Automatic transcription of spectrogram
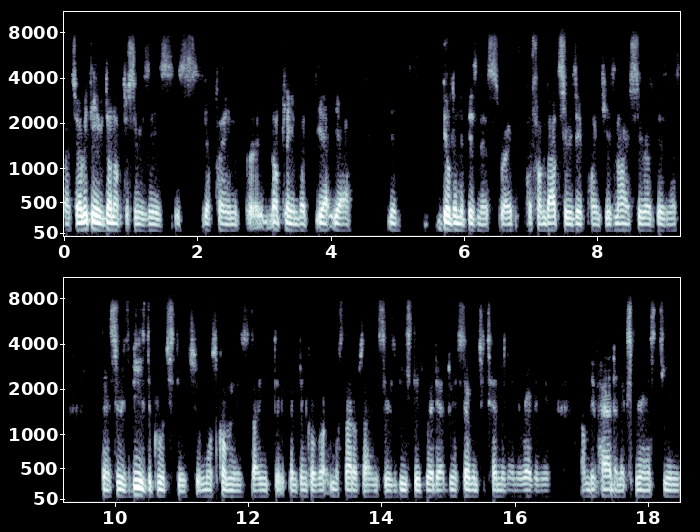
Right. So everything you've done up to Series A is, is you're playing, not playing, but yeah, yeah, you're building the business, right? But from that Series A point, it's now a serious business. Then Series B is the growth stage. So most companies that you can think of, most startups are in Series B stage where they're doing seven to 10 million in revenue. Um, they've hired an experienced team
